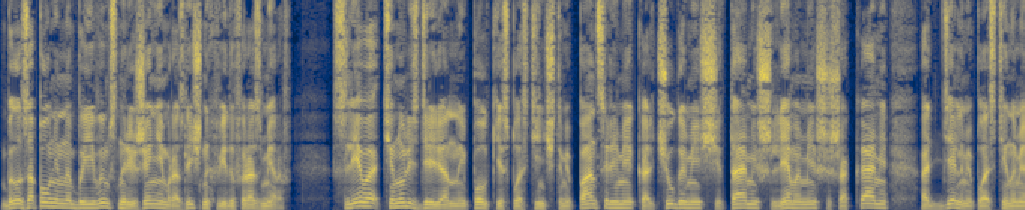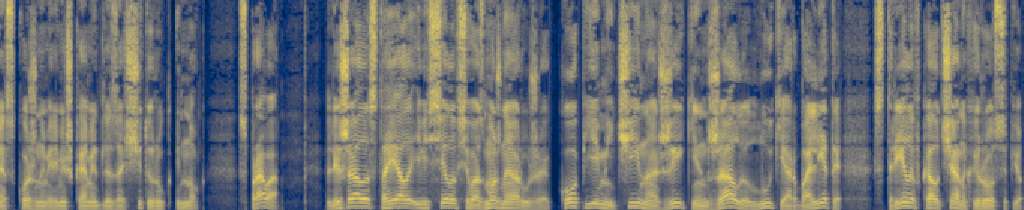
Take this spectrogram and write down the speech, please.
было заполнено боевым снаряжением различных видов и размеров. Слева тянулись деревянные полки с пластинчатыми панцирями, кольчугами, щитами, шлемами, шишаками, отдельными пластинами с кожаными ремешками для защиты рук и ног. Справа лежало, стояло и висело всевозможное оружие. Копья, мечи, ножи, кинжалы, луки, арбалеты — стрелы в колчанах и россыпью,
